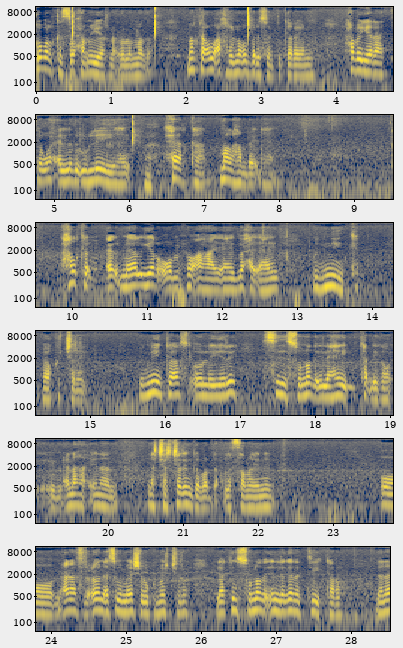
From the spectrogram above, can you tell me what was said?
gobol kasta waxaan u yeernay culimmada markaan u akhrino u baresanti garayno haba yaraatee wax cillada uu leeyahay xeerkan ma lahan bay dheheen halka meel yar oo muxuu ahaay ahayd waxay ahayd gudniinka baa ku jiray gudniinkaas oo la yiri sidii sunnada ilaahay ka dhigo macnaha inaan la jarjarin gabadha la samaynin oo macnaha fircoon asagoo meeshaba kuma jiro laakiin sunnada in lagana tegi karo lana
